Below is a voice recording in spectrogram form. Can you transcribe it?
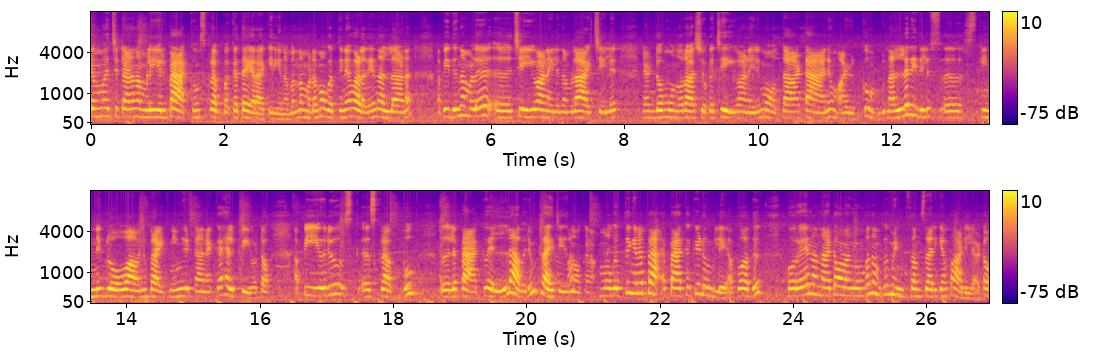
ഐറ്റം വെച്ചിട്ടാണ് നമ്മൾ ഈ ഒരു പാക്കും സ്ക്രബൊക്കെ തയ്യാറാക്കിയിരിക്കുന്നത്. അപ്പം നമ്മുടെ മുഖത്തിന് വളരെ നല്ലതാണ്. അപ്പം ഇത് നമ്മൾ ചെയ്യുവാണെങ്കിൽ നമ്മൾ ആഴ്ചയിൽ രണ്ടോ മൂന്നോ പ്രാവശ്യമൊക്കെ ചെയ്യുവാണെങ്കിൽ മുഖത്ത് ആ ടാനും അഴുക്കും നല്ല രീതിയിൽ സ്കിന്ന് ഗ്ലോ ആവാനും ബ്രൈറ്റനിങ് കിട്ടാനൊക്കെ ഹെൽപ്പ് ചെയ്യും കേട്ടോ. അപ്പം ഈ ഒരു സ്ക്രബും അതുപോലെ പാക്കും എല്ലാവരും ട്രൈ ചെയ്ത് നോക്കണം. മുഖത്ത് ഇങ്ങനെ പാക്കൊക്കെ ഇടുമ്പില്ലേ അപ്പോൾ അത് കുറേ നന്നായിട്ട് ഉണങ്ങുമ്പോൾ നമുക്ക് മിൻ സംസാരിക്കാൻ പാടില്ല കേട്ടോ.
